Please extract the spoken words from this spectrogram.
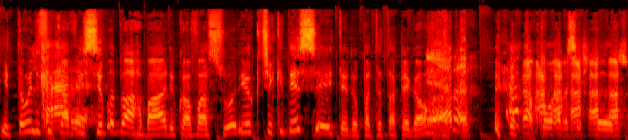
Então ele ficava Cara. em cima do armário com a vassoura e eu que tinha que descer, entendeu? Pra tentar pegar o rato. Ah, porra, vocês todos.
